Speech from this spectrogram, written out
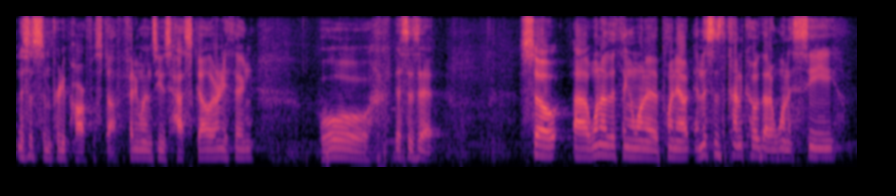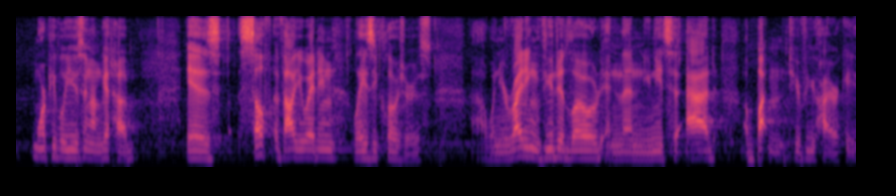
This is some pretty powerful stuff. If anyone's used Haskell or anything, oh, this is it. So uh, one other thing I want to point out, and this is the kind of code that I want to see more people using on GitHub, is self-evaluating lazy closures. Uh, when you're writing view did load and then you need to add a button to your view hierarchy,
